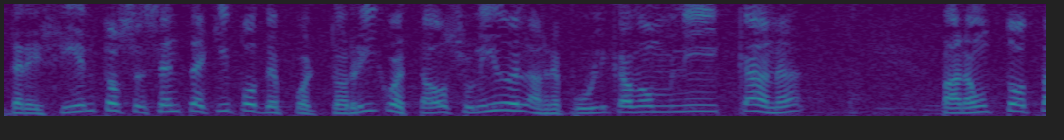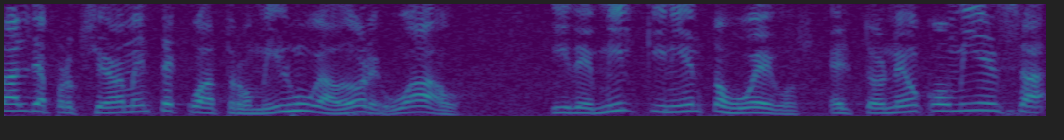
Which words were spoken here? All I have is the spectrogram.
360 equipos de Puerto Rico, Estados Unidos y la República Dominicana, para un total de aproximadamente 4.000 jugadores, wow, y de 1.500 juegos. El torneo comienza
